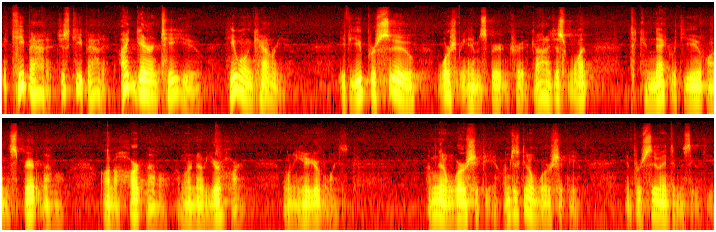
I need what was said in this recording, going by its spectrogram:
And keep at it. Just keep at it. I guarantee you, He will encounter you if you pursue worshiping Him in spirit and truth. God, I just want to connect with you on the spirit level, on a heart level. I want to know your heart. I want to hear your voice. I'm going to worship you. I'm just going to worship you and pursue intimacy with you.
